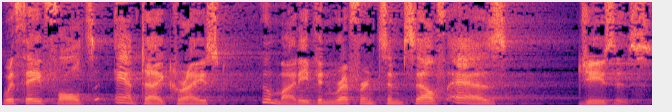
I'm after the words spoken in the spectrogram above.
with a false antichrist who might even reference himself as Jesus.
